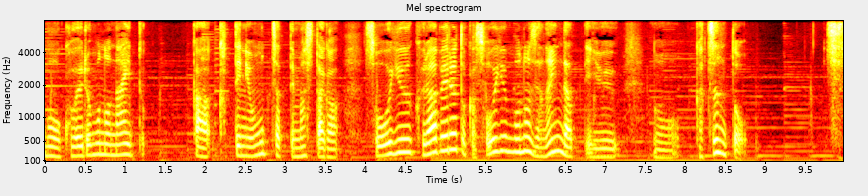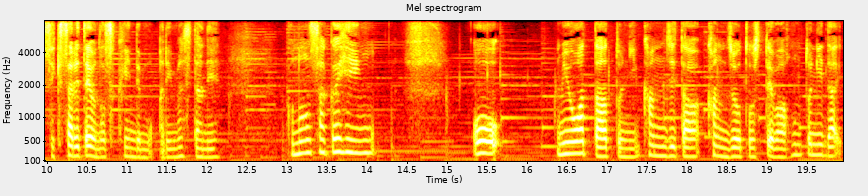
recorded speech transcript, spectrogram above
もう超えるものないとか勝手に思っちゃってましたがそういう比べるとかそういうものじゃないんだっていうのをガツンと叱責されたような作品でもありましたね。この作品を見終わった後に感じた感情としては本当に大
